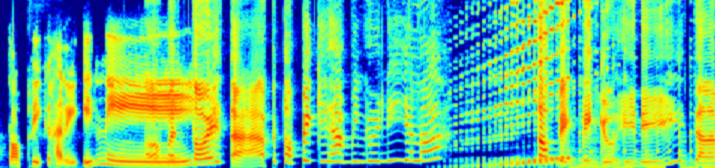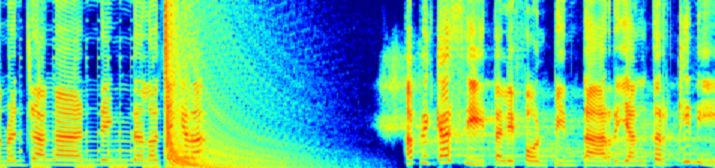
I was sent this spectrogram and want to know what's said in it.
topik hari ini. Oh, betul tak? Apa topik yang minggu ini ialah? Topik minggu ini dalam rancangan Ding The Logic ialah aplikasi telefon pintar yang terkini.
